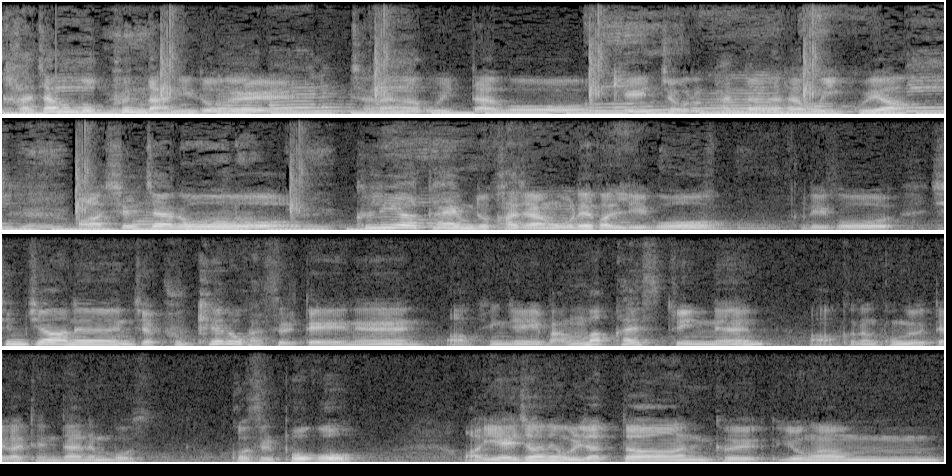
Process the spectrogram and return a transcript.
가장 높은 난이도를 자랑하고 있다고 개인적으로 판단을 하고 있고요. 어, 실제로 클리어 타임도 가장 오래 걸리고 그리고 심지어는 이제 부캐로 갔을 때에는 어, 굉장히 막막할 수도 있는 어, 그런 공격대가 된다는 모- 것을 보고 어, 예전에 올렸던 그 용암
